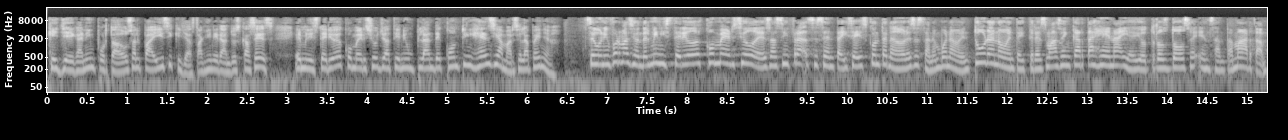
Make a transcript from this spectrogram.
que llegan importados al país y que ya están generando escasez. El Ministerio de Comercio ya tiene un plan de contingencia, Marcela Peña. Según información del Ministerio de Comercio, de esa cifra, 66 contenedores están en Buenaventura, 93 más en Cartagena y hay otros 12 en Santa Marta.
